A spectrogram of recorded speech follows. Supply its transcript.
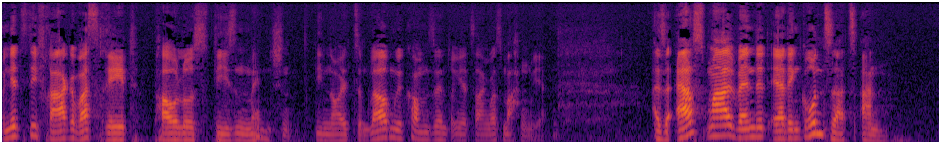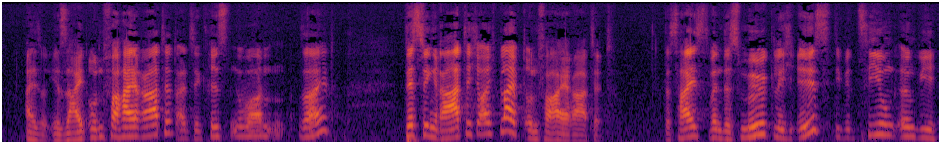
Und jetzt die Frage, was rät Paulus diesen Menschen, die neu zum Glauben gekommen sind und jetzt sagen, was machen wir? Also erstmal wendet er den Grundsatz an. Also ihr seid unverheiratet, als ihr Christen geworden seid. Deswegen rate ich euch, bleibt unverheiratet. Das heißt, wenn das möglich ist, die Beziehung irgendwie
